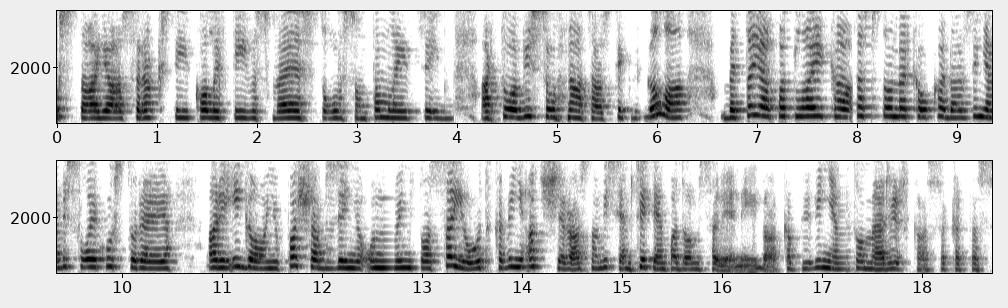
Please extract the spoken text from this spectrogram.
uzstājās, rakstīja kolektīvas vēstules un tam līdzīgi. Ar to visu nācās tikt galā, bet tajā pat laikā tas tomēr kaut kādā ziņā visu laiku uzturēja arī igauņu pašapziņu un viņu to sajūtu, ka viņi atšķirās no visiem citiem padomju savienībā, ka pie viņiem tomēr ir, kā saka, tas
